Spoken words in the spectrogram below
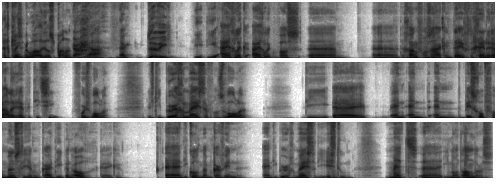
Het klinkt nu wel heel spannend. ja, nou, de wie? die, die eigenlijk, eigenlijk was eh, eh, de gang van zaken in Deventer een generale repetitie voor Zwolle. Dus die burgemeester van Zwolle, die, eh, en, en, en de bisschop van Münster, die hebben elkaar diep in de ogen gekeken. En die kon het met elkaar vinden. En die burgemeester die is toen met eh, iemand anders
